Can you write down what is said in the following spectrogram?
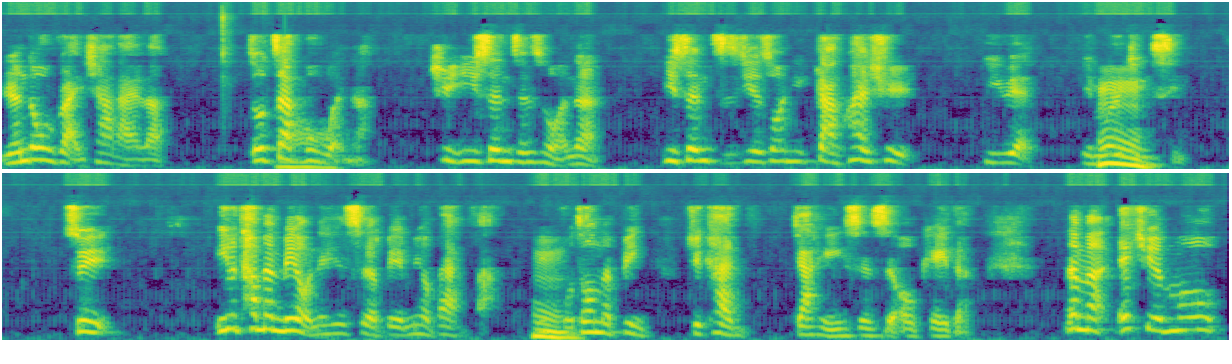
人都软下来了，都站不稳了，哦，去医生诊所那医生直接说你赶快去医院 emergency。嗯所以，因为他们没有那些设备，没有办法。嗯，普通的病去看家庭医生是 OK 的。那么 HMO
